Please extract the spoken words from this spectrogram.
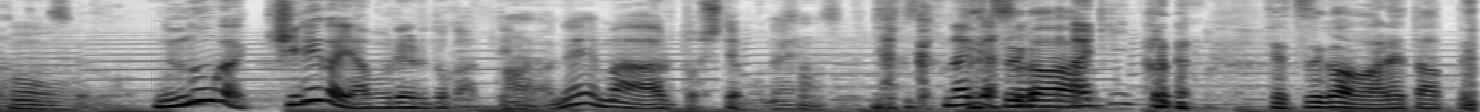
たんですけど。布が切れが破れるとかっていうのはね、まああるとしてもね。そうなかなかその鉄がパキッと。鉄が割れたって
